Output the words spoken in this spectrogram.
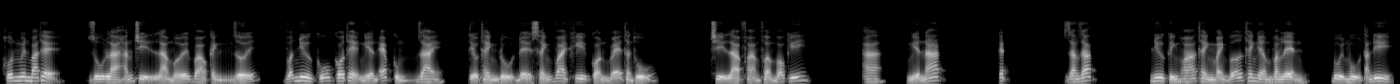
Hôn nguyên bá thể, dù là hắn chỉ là mới vào cảnh giới, vẫn như cũ có thể nghiền ép cùng giai, tiểu thành đủ để sánh vai khi còn bé thần thú. Chỉ là phàm phẩm võ kỹ. A, nghiền nát. Cách giang giác. Như kính hóa thành mảnh vỡ thanh âm vang lên, bụi mù tán đi,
